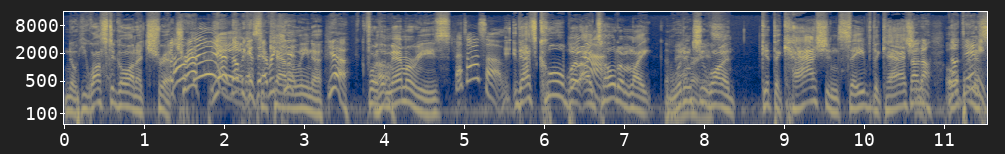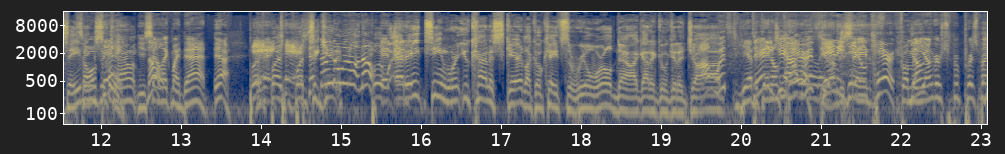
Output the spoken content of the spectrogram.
No, he wants to go on a trip. A trip? Yeah, no, because to every Catalina. kid. Yeah. For the oh. memories. That's awesome. That's cool, but I told him like, wouldn't you want to get the cash and save the cash? No, and no. No, open Danny. a savings Danny, account. You sound No. like my dad. Yeah. But, Yeah, but, but to no, get no, no, no. but And- at 18, weren't you kind of scared? Like, okay, it's the real world now. I got to go get a job. I'm with Yeah, but they don't G, I'm care. with you. I'm Danny, just they don't saying, care. From Young- a younger perspective,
